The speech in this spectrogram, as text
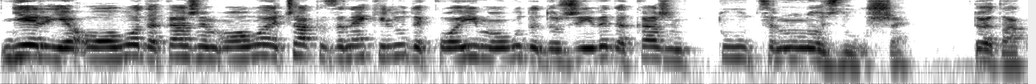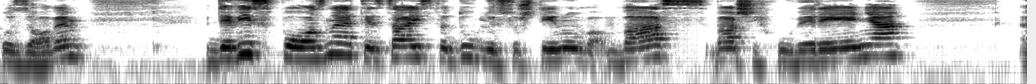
jer je ovo, da kažem, ovo je čak za neke ljude koji mogu da dožive, da kažem, tu crnu noć duše. To je tako zovem gde vi spoznajete zaista dublju suštinu vas, vaših uverenja, e,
